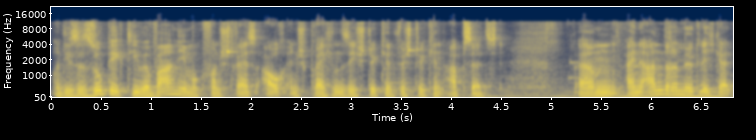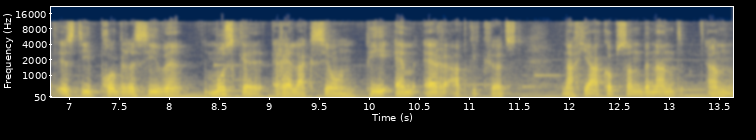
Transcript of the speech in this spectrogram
und diese subjektive Wahrnehmung von Stress auch entsprechend sich Stückchen für Stückchen absetzt. Ähm, eine andere Möglichkeit ist die progressive Muskelrelaxion, PMR abgekürzt, nach Jakobson benannt, ähm,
